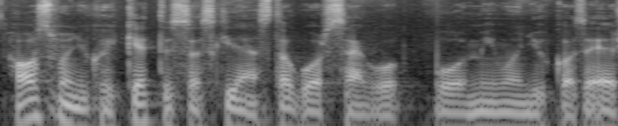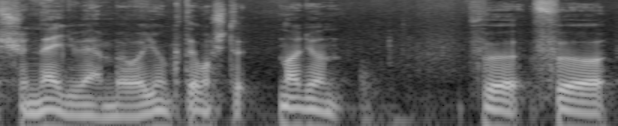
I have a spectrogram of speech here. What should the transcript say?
Ha azt mondjuk, hogy 209 tagországból mi mondjuk az első 40-ben vagyunk, de most nagyon föl, föl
